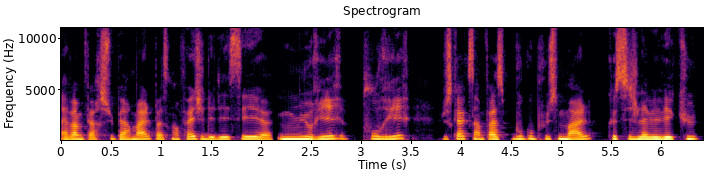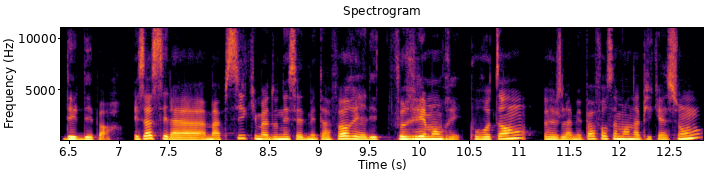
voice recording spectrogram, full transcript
Elle va me faire super mal parce qu'en fait, je l'ai laissée euh, mûrir, pourrir jusqu'à que ça me fasse beaucoup plus mal que si je l'avais vécu dès le départ. Et ça, c'est la, ma psy qui m'a donné cette métaphore et elle est vraiment vraie. Pour autant, euh, je la mets pas forcément en application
